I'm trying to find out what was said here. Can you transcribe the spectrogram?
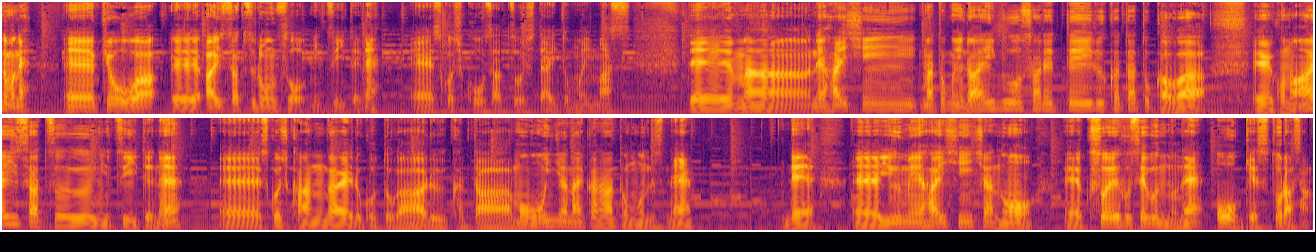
いどうもね、えー、今日は、えー、挨拶論争についてね、えー、少し考察をしたいと思います。でまあね配信、まあ、特にライブをされている方とかは、えー、この挨拶についてね、えー、少し考えることがある方も多いんじゃないかなと思うんですね。で、えー、有名配信者の、えー、クソ F7 のねオーケストラさん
